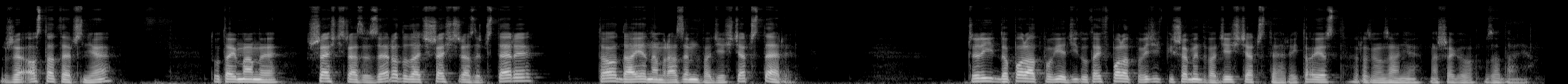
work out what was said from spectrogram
że ostatecznie tutaj mamy 6 razy 0, dodać 6 razy 4, to daje nam razem 24. Czyli do pola odpowiedzi, tutaj w pole odpowiedzi wpiszemy 24 i to jest rozwiązanie naszego zadania.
